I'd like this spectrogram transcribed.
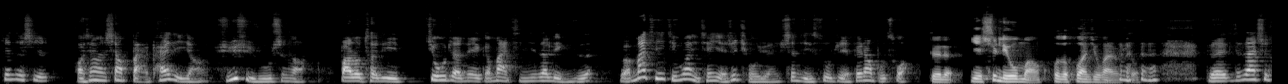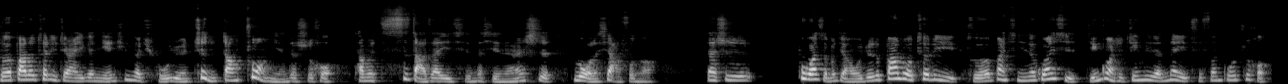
真的是好像像摆拍的一样，栩栩如生啊。巴洛特利揪着那个曼奇尼的领子，对吧？曼奇尼尽管以前也是球员，身体素质也非常不错，对的，也是流氓，或者换句话说，对。但是和巴洛特利这样一个年轻的球员正当壮年的时候。他们厮打在一起，那显然是落了下风啊。但是不管怎么讲，我觉得巴洛特利和曼奇尼的关系，尽管是经历了那一次风波之后，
